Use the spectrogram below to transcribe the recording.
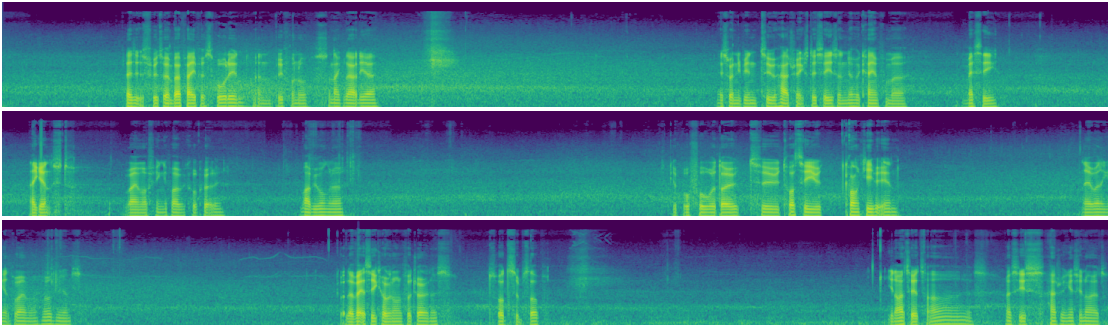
Plays it through to Mbappe, for in, and Buffon will snag it out the air. It's only been two hat tricks this season. Other came from a Messi against Rome, I think, if I recall correctly. Might be wrong though. Good forward though to Totti, you can't keep it in. They went against Roma, who was against? Got Lavezzi coming on for Jonas. Swad subs up. United, ah yes. Messi's hat against United.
